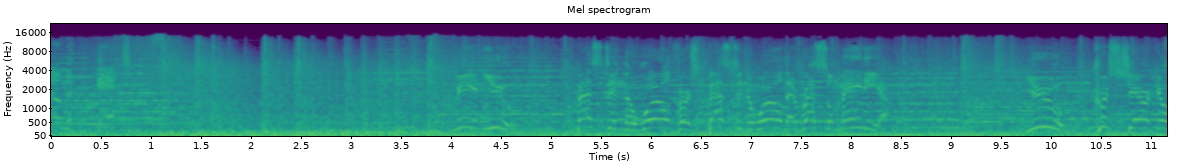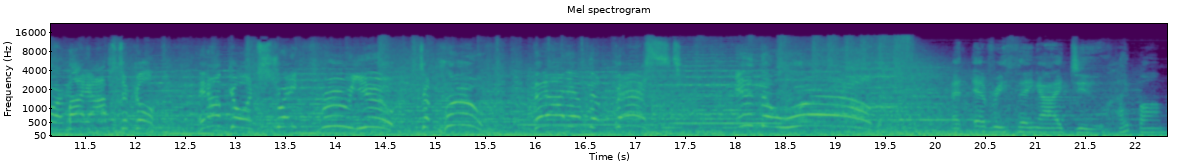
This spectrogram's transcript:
am it. Me and you, best in the world versus best in the world at WrestleMania. You, Chris Jericho, are my obstacle, and I'm going straight through you to prove world. At everything I do. Hi, Bomb.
